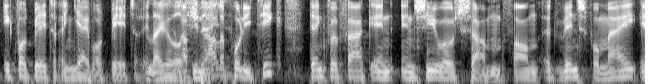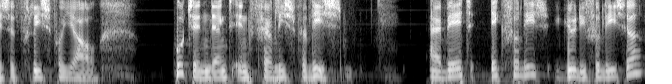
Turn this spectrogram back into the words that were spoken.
ik word beter en jij wordt beter. In de nationale politiek denken we vaak in, in zero-sum. Van het winst voor mij is het verlies voor jou. Poetin denkt in verlies-verlies. Hij weet, ik verlies, jullie verliezen.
